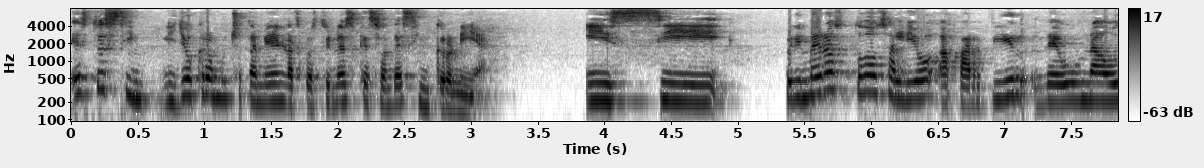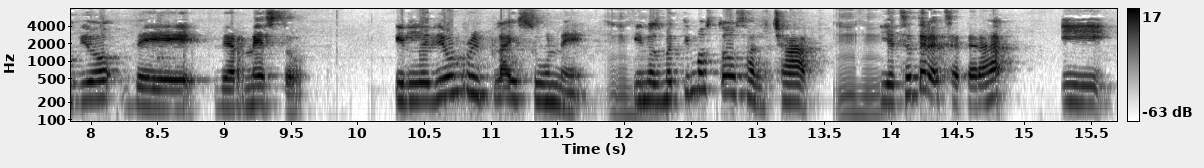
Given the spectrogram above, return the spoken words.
esto es, sin- y yo creo mucho también en las cuestiones que son de sincronía. Y si primero todo salió a partir de un audio de, de Ernesto y le dio un reply Sune y nos metimos todos al chat y etcétera, etcétera, y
